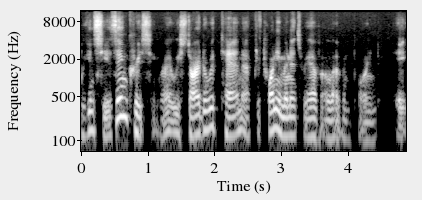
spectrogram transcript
we can see it's increasing, right? We started with 10. After 20 minutes, we have 11.8.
